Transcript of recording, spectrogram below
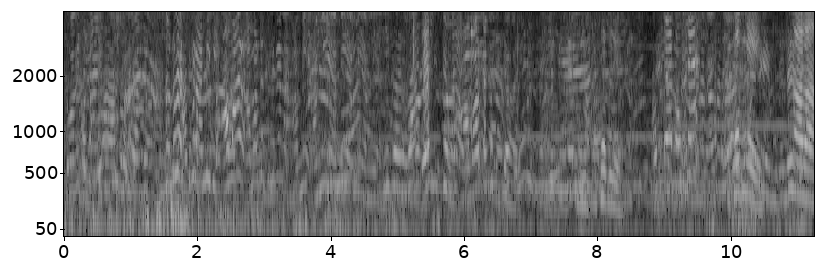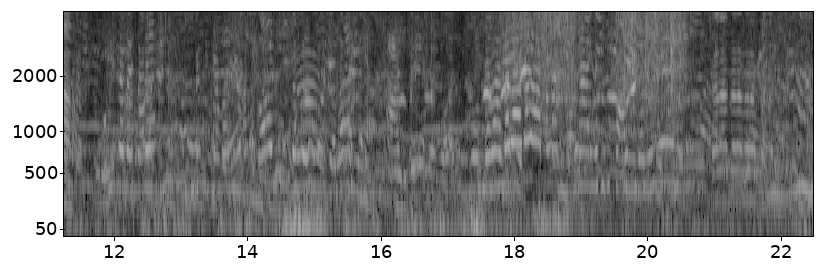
তোমাকে। শোনো একটু আমি। আমার আমার কাছে নিবে না আমি আমি আমি আমি আমি। একটু, আমার কাছে দিতে হয় দাঁড়া দাঁড়া দাঁড়া দাঁড়া।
